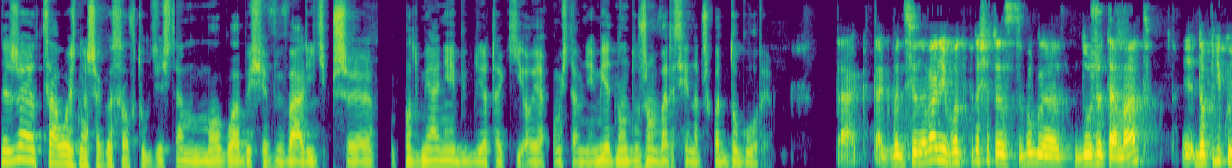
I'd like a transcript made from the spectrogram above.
że całość naszego softu gdzieś tam mogłaby się wywalić przy podmianie biblioteki o jakąś tam, nie wiem, jedną dużą wersję na przykład do góry. Tak, tak. Wersjonowanie w WordPressie to jest w ogóle duży temat. Do pliku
